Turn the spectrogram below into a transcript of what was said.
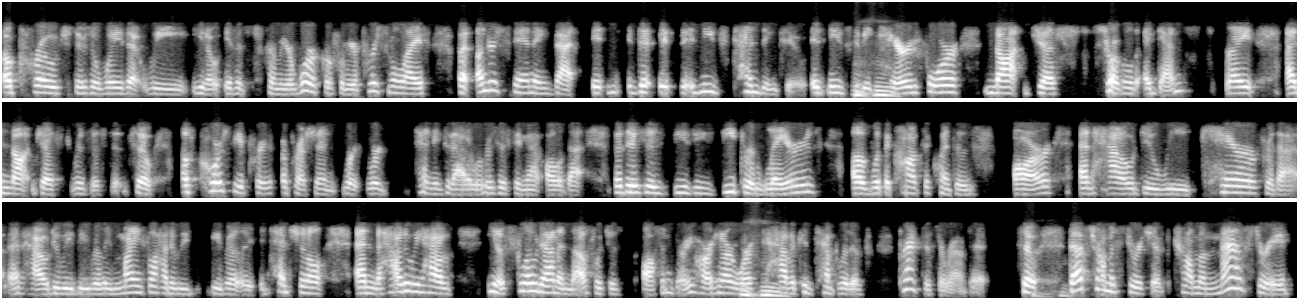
approach there's a way that we you know if it's from your work or from your personal life but understanding that it it, it, it needs tending to it needs to mm-hmm. be cared for not just struggled against right? And not just resistance. So, of course, the opp- oppression, we're, we're tending to that or we're resisting that, all of that. But there's this, these, these deeper layers of what the consequences are and how do we care for that and how do we be really mindful how do we be really intentional and how do we have you know slow down enough which is often very hard in our work mm-hmm. to have a contemplative practice around it so mm-hmm. that's trauma stewardship trauma mastery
